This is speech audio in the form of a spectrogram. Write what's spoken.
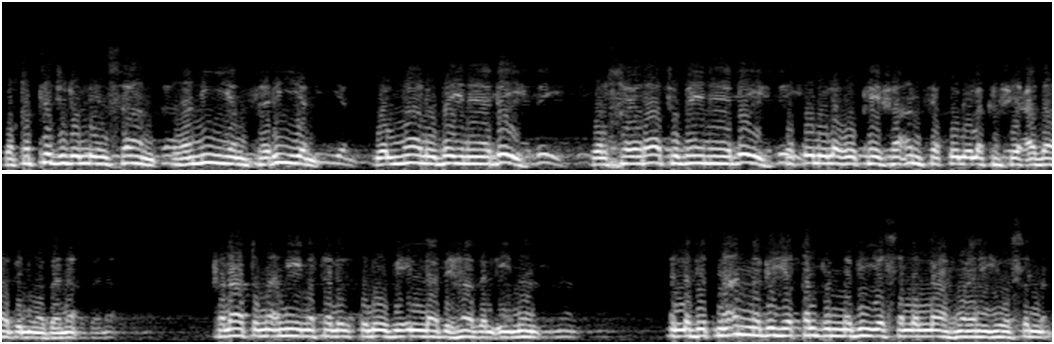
وقد تجد الإنسان غنيا ثريا والمال بين يديه والخيرات بين يديه. تقول له كيف أنت؟ يقول لك في عذاب وبلاء. فلا طمأنينة للقلوب إلا بهذا الإيمان الذي اطمأن به قلب النبي صلى الله عليه وسلم.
